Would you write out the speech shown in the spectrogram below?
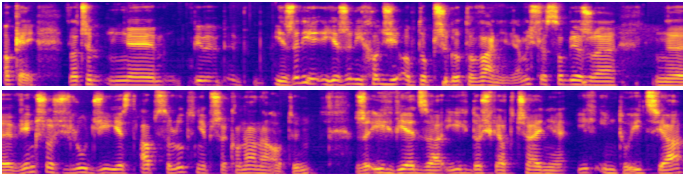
Okej, okay. znaczy e, jeżeli, jeżeli chodzi o to przygotowanie, ja myślę sobie, że e, większość ludzi jest absolutnie przekonana o tym, że ich wiedza, ich doświadczenie, ich intuicja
